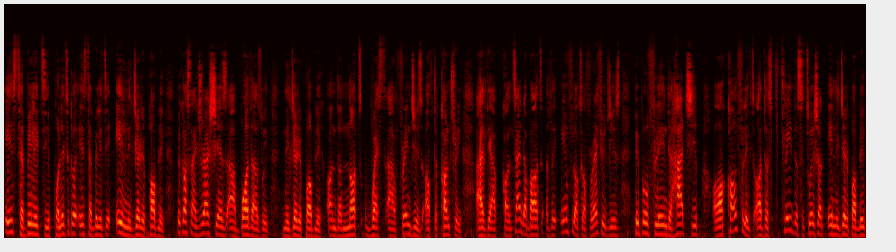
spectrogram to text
instability, political instability in Niger Republic, because Nigeria shares uh, borders with Niger Republic on the northwest uh, fringes of the country. And they are concerned about the influx of refugees, people fleeing the hardship or conflict or the, flee the situation in Niger Republic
